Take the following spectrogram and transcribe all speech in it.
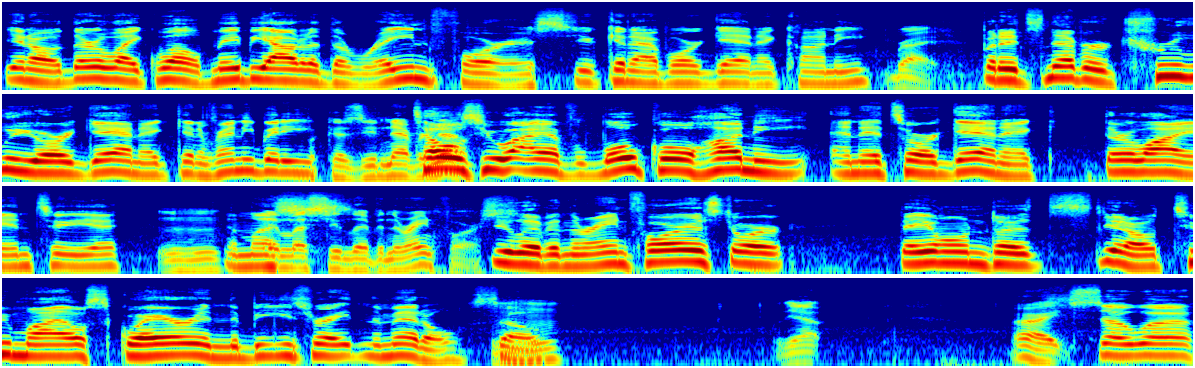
you know, they're like, well, maybe out of the rainforest you can have organic honey, Right. but it's never truly organic. And if anybody Because you never tells you I have local honey and it's organic, they're lying to you. hmm unless- unless you live in the rainforest. You live in the rainforest or they owned a, you know, two mile square and the bees right in the middle. So, Mhm. Yep. All right. So uh,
